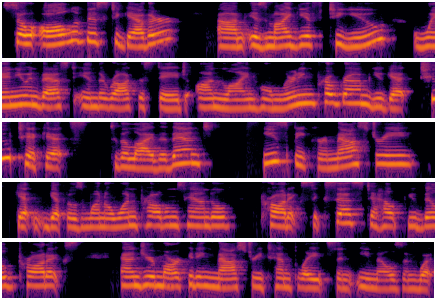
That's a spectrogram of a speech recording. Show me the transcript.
So all of this together um, is my gift to you. When you invest in the Rock the Stage online home learning program, you get two tickets to the live event, e-speaker mastery, get, get those 101 problems handled, product success to help you build products and your marketing mastery templates and emails and what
